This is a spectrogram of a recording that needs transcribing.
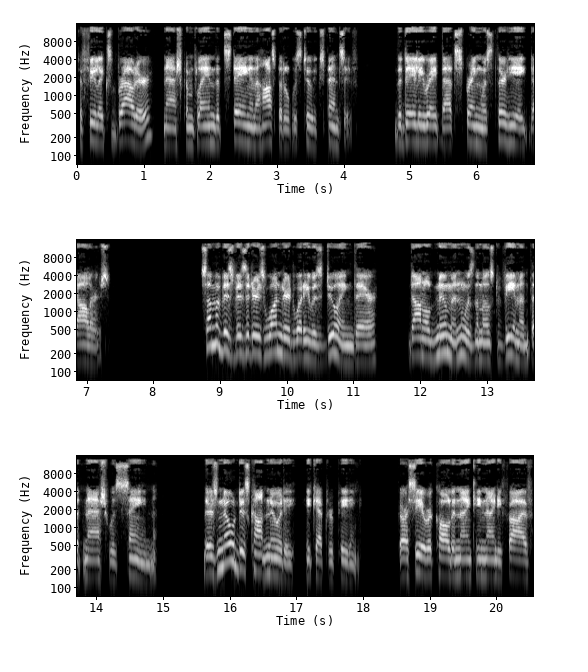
To Felix Browder, Nash complained that staying in the hospital was too expensive. The daily rate that spring was $38. Some of his visitors wondered what he was doing there. Donald Newman was the most vehement that Nash was sane. There's no discontinuity, he kept repeating. Garsia recalled in 1995,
